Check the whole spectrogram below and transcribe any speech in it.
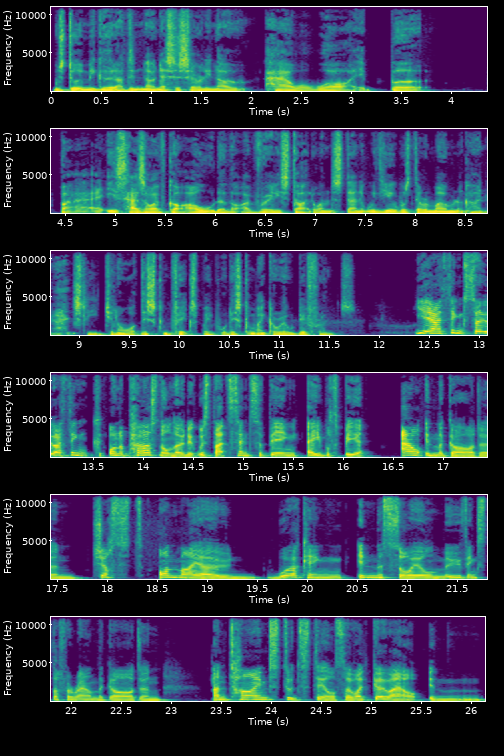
was doing me good. I didn't know necessarily know how or why, but but it's as I've got older that I've really started to understand it. With you, was there a moment of going, actually, do you know what? This can fix people. This can make a real difference. Yeah, I think so. I think on a personal note, it was that sense of being able to be out in the garden, just on my own, working in the soil, moving stuff around the garden, and time stood still. So I'd go out in,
